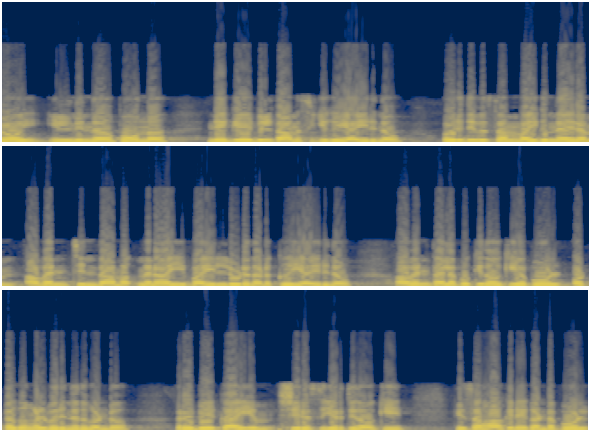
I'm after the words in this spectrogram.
റോയിൽ നിന്ന് പോന്ന് നെഗേബിൽ താമസിക്കുകയായിരുന്നു. ഒരു ദിവസം വൈകുന്നേരം അവൻ ചിന്താമഗ്നനായി വയലിലൂടെ നടക്കുകയായിരുന്നു. അവൻ തലപൊക്കി നോക്കിയപ്പോൾ ഒട്ടകങ്ങൾ വരുന്നത് കണ്ടു. റിബേക്കായും ശിരസുയർത്തി നോക്കി. ഇസഹാക്കിനെ കണ്ടപ്പോൾ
